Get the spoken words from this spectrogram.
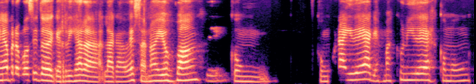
Muy a propósito de que rija la, cabeza, ¿no? Ellos van con, con, una idea que es más que una idea, es como un,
